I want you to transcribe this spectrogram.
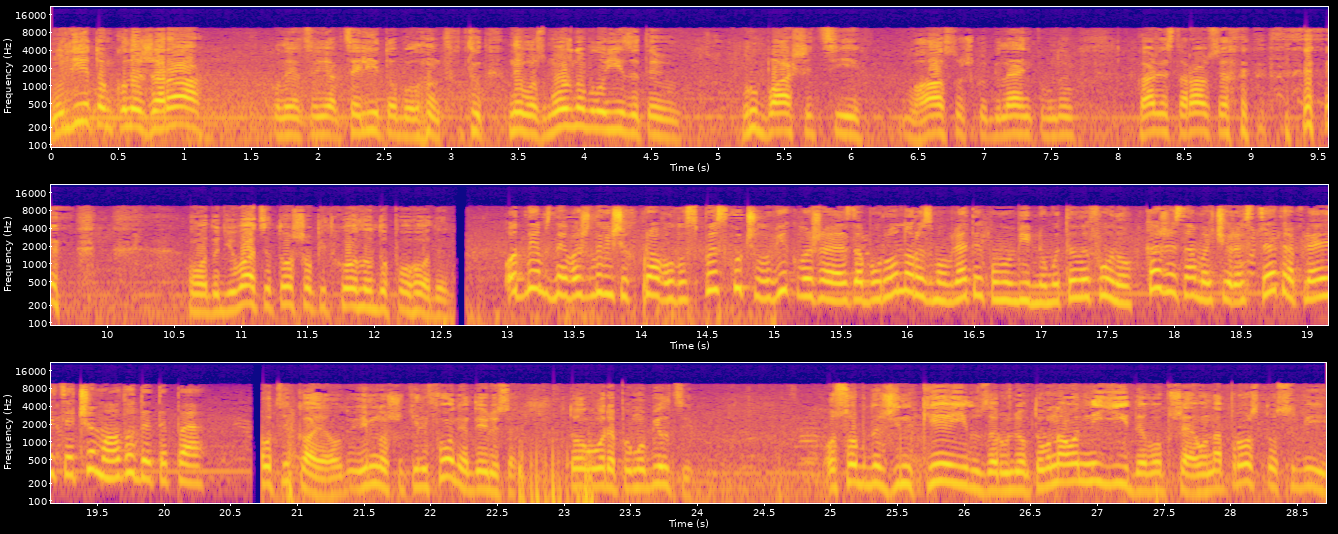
ну, літом, коли жара, коли це як це літо було, тут невозможно було їздити в рубашиці, в галстучку, біленькому. Ну, кожен старався от, одіватися то, що підходило до погоди. Одним з найважливіших правил у списку чоловік вважає заборону розмовляти по мобільному телефону. Каже, саме через це трапляється чимало ДТП. От цікає, от, іменно що телефон, я дивлюся, хто говорить по мобілці. Особливо жінки їдуть за рулем, то вона не їде взагалі, вона просто собі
